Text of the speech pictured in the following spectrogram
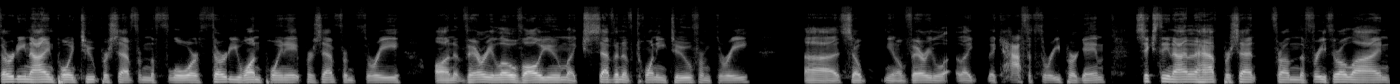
39.2% from the floor, 31.8% from three on very low volume, like seven of 22 from three. Uh, so you know, very like like half a three per game, 69 and a half percent from the free throw line,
